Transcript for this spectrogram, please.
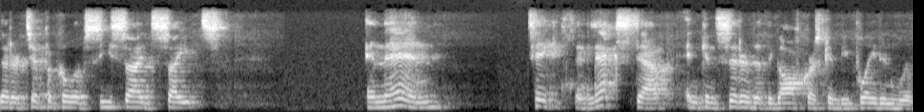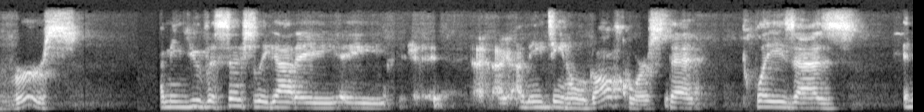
that are typical of seaside sites, and then take the next step and consider that the golf course can be played in reverse. I mean, you've essentially got a, a a, an 18 hole golf course that plays as an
